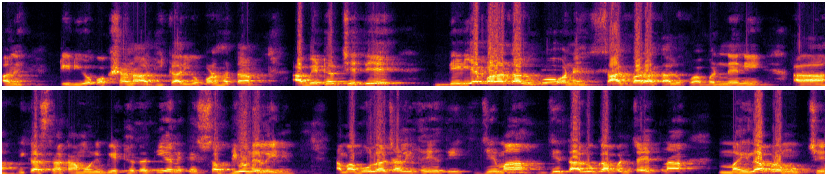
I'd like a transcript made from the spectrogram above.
અને ટીડીઓ કક્ષાના અધિકારીઓ પણ હતા. આ બેઠક છે તે દેડિયાપાડા તાલુકો અને સાગબારા તાલુકો. આ બંનેની, આ વિકાસના કામોની બેઠક હતી અને કંઈ સભ્યોને લઈને આમાં બોલાચાલી થઈ હતી. જેમાં જે તાલુકા પંચાયતના મહિલા પ્રમુખ છે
